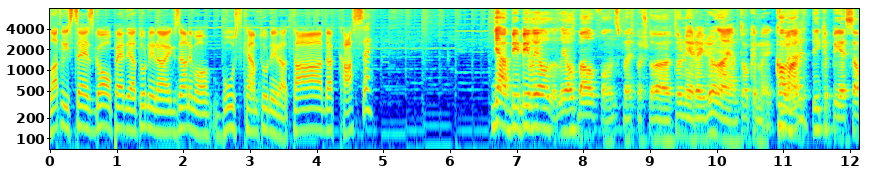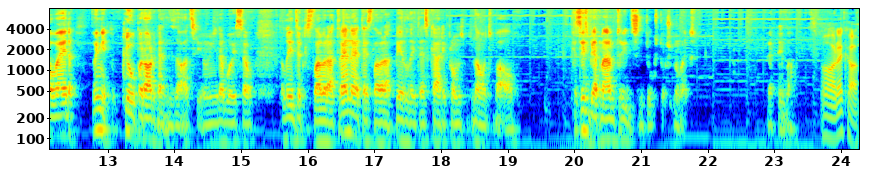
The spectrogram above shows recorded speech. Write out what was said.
Latvijas CSGO pēdējā turnīrā, Exanimo Boost Camp turnīrā. Tāda kase? Jā, bija, bija liela, liels balvu fonds. Mēs par šo turnīru arī runājām. To, ka komanda tika pie sava veida. Viņi kļuva par organizāciju. Viņi dabūja sev līdzekļus, lai varētu trenēties, lai varētu piedalīties, kā arī, protams, naudas balvu. Kas bija apmēram 30,000, man liekas. Vērtībā. O, oh, rekā.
